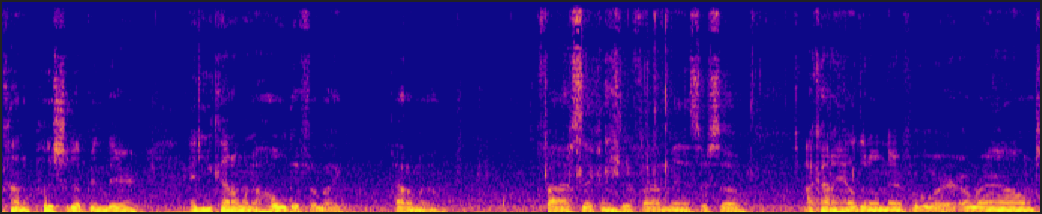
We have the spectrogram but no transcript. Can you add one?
kind of push it up in there, and you kind of want to hold it for like, I don't know, five seconds or five minutes or so. I kind of held it on there for around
